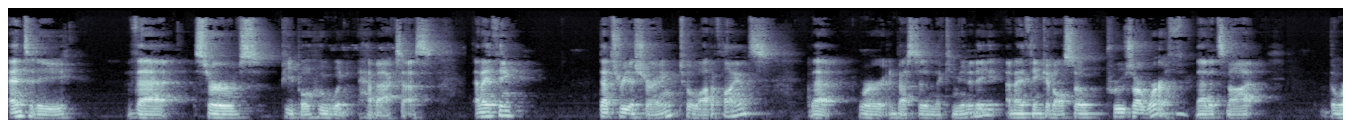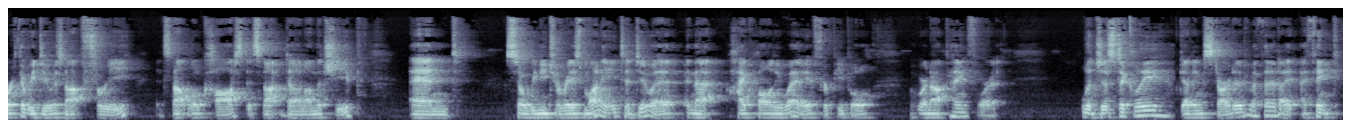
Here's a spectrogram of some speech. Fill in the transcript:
entity that serves people who wouldn't have access. And I think that's reassuring to a lot of clients that we're invested in the community. And I think it also proves our worth that it's not the work that we do is not free. It's not low cost. It's not done on the cheap. And so we need to raise money to do it in that high quality way for people who are not paying for it. Logistically, getting started with it, I, I think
